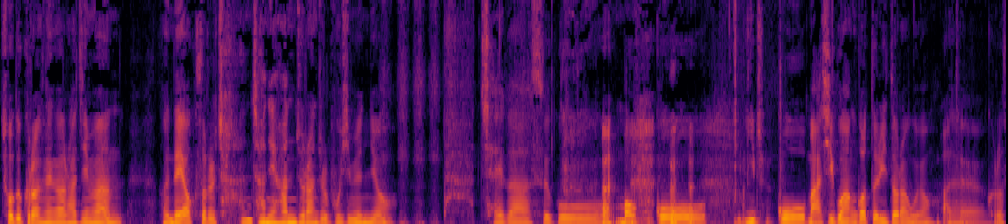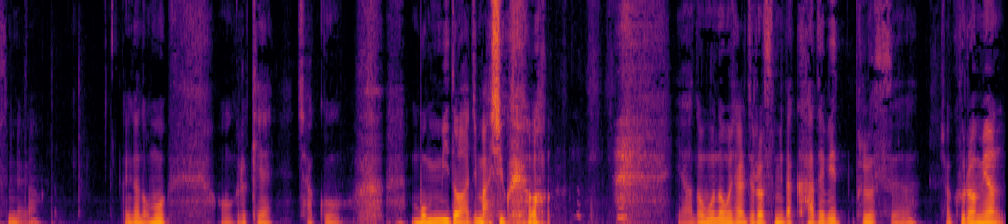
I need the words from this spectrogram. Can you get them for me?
저도 그런 생각을 하지만 내역서를 천천히 한 줄 한줄 보시면요. 다 제가 쓰고 먹고 그렇죠. 입고 마시고 한 것들이더라고요. 네, 맞아요. 네, 그렇습니다. 네. 그러니까 너무 어, 그렇게 자꾸 못 믿어 하지 마시고요. 야, 너무너무 잘 들었습니다. 카드빚 블루스. 자, 그러면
